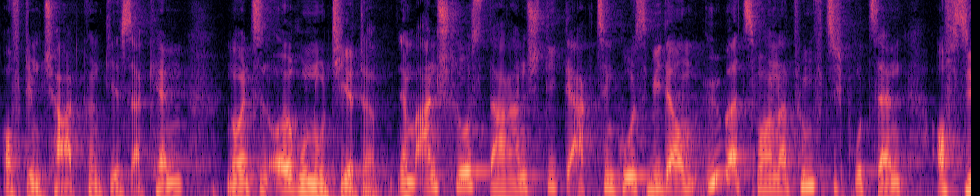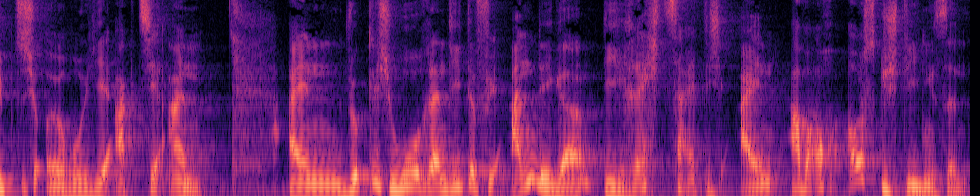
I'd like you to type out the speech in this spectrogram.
auf dem Chart könnt ihr es erkennen, 19 Euro notierte. Im Anschluss daran stieg der Aktienkurs wieder um über 250 Prozent auf 70 Euro je Aktie an. Eine wirklich hohe Rendite für Anleger, die rechtzeitig ein, aber auch ausgestiegen sind.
